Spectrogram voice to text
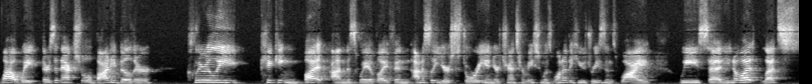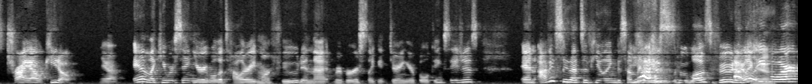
wow wait there's an actual bodybuilder clearly kicking butt on this way of life and honestly your story and your transformation was one of the huge reasons why we said you know what let's try out keto yeah and like you were saying you're able to tolerate more food in that reverse like during your bulking stages and obviously that's appealing to somebody yes. who, who, loves food. And I will eat more.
